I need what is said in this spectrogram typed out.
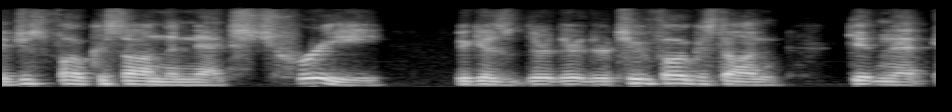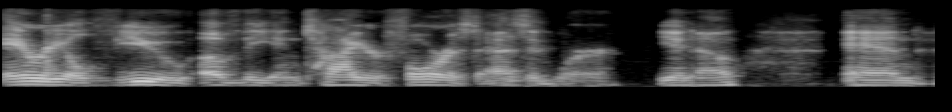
they just focus on the next tree because they're, they're, they're too focused on getting that aerial view of the entire forest, as it were, you know? And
